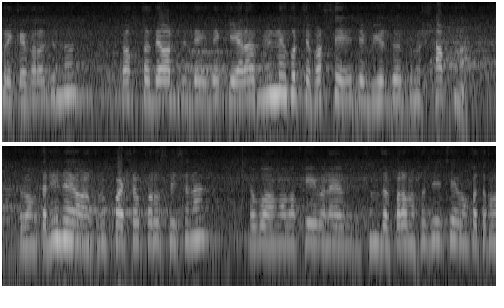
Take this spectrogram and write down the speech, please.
পরীক্ষা করার জন্য। রক্ত দেওয়ার দেখি এরা নির্ণয় করতে পারছে যে বিরুদ্ধে কোনো সাপ না এবং তার নির্ণয় আমার কোনো পয়সা খরচ হয়েছে না এবং আমাকে মানে সুন্দর পরামর্শ দিয়েছে এবং কতক্ষণ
